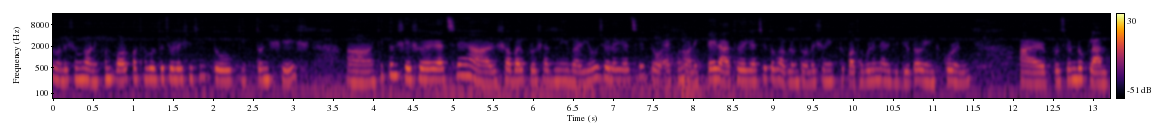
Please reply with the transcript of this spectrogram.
তোমাদের সঙ্গে অনেকক্ষণ পর কথা বলতে চলে এসেছি। তো কীর্তন শেষ। কীর্তন শেষ হয়ে গেছে আর সবাই প্রসাদ নিয়ে বাড়িও চলে গেছে। তো এখন অনেকটাই রাত হয়ে গেছে। তো ভাবলাম তোমাদের সঙ্গে একটু কথা বলে নিই আর ভিডিওটাও এন্ড করে নিই আর প্রচণ্ড ক্লান্ত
